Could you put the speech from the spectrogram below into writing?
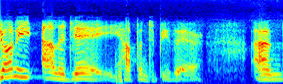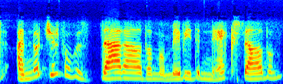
Johnny Hallyday happened to be there. And I'm not sure if it was that album or maybe the next album.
